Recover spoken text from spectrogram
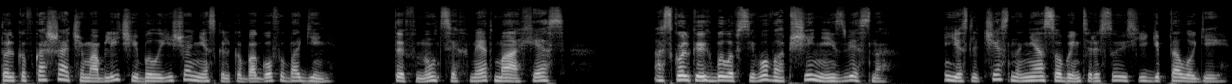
Только в кошачьем обличии было еще несколько богов и богинь. Тефнут, Сехмет, Маахес. А сколько их было всего, вообще неизвестно. Если честно, не особо интересуюсь египтологией.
